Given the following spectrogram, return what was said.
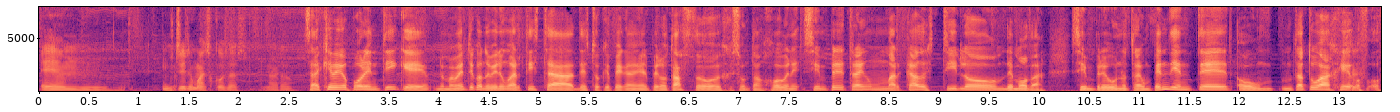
em, muchísimas cosas, la verdad. ¿Sabes qué veo por en ti? Que normalmente cuando viene un artista de estos que pegan el pelotazo, que son tan jóvenes, siempre trae un marcado estilo de moda. Siempre uno trae un pendiente o un, un tatuaje o, o-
